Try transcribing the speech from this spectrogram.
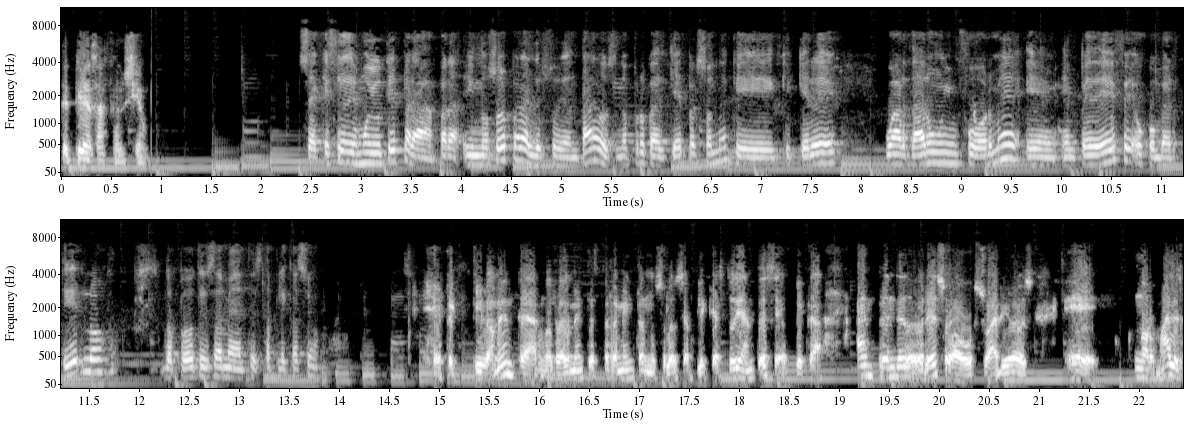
te tiene esa función. O sea que este es muy útil para, para, y no solo para el estudiantado, sino para cualquier persona que, que quiere guardar un informe en, en, PDF o convertirlo, lo puede utilizar mediante esta aplicación. Efectivamente, Arnold, realmente esta herramienta no solo se aplica a estudiantes, se aplica a emprendedores o a usuarios eh, normales,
